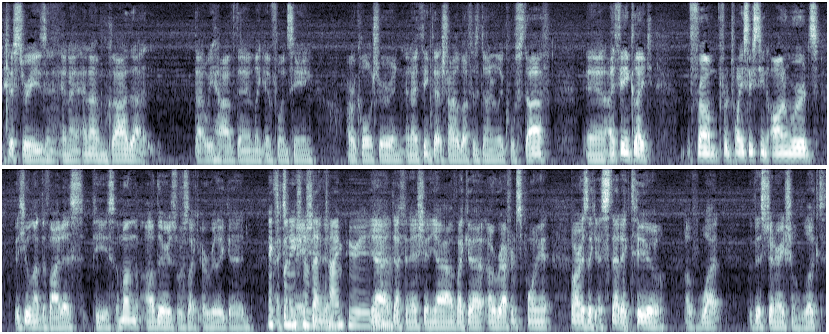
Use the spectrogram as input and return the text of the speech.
histories, and, and I and I'm glad that that we have them like influencing our culture, and, and I think that Shia LaBeouf has done really cool stuff, and I think like from from 2016 onwards, the "He Will Not Divide Us" piece, among others, was like a really good Explanation of that Explanation time period. yeah, definition yeah like a, a reference point as far as like aesthetic too of what this generation looked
